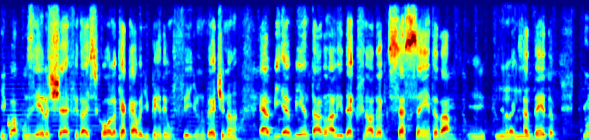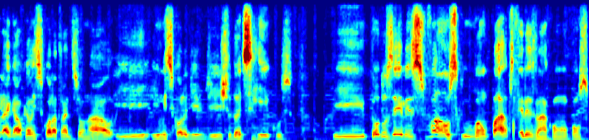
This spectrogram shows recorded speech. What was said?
e com a cozinheira-chefe da escola que acaba de perder um filho no Vietnã. É, é ambientado na década final da década de 60, tá? E, uhum. 70. E o legal é que é uma escola tradicional e, e uma escola de, de estudantes ricos. E todos eles vão, vão para eles lá com, com os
